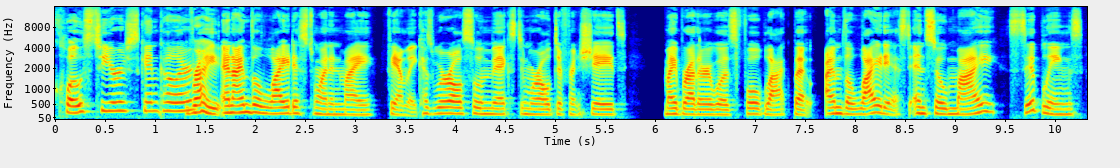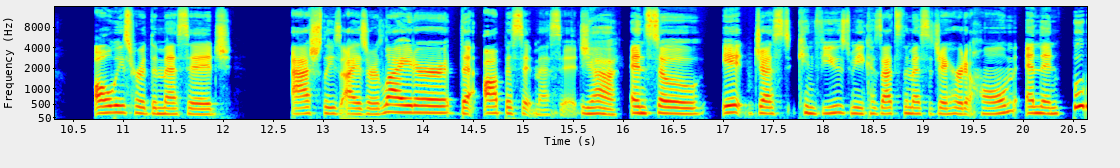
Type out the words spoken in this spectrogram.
close to your skin color. Right. And I'm the lightest one in my family because we're also mixed and we're all different shades. My brother was full black, but I'm the lightest. And so my siblings always heard the message Ashley's eyes are lighter, the opposite message. Yeah. And so it just confused me because that's the message I heard at home. And then, boop,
